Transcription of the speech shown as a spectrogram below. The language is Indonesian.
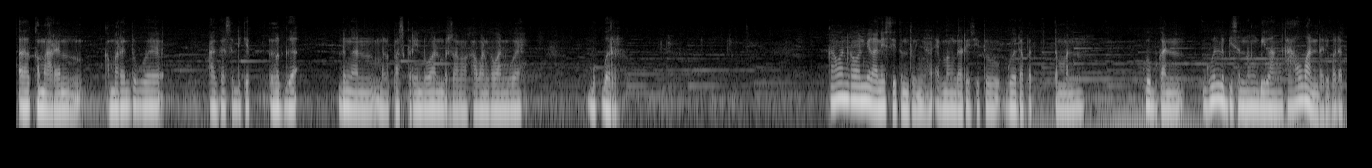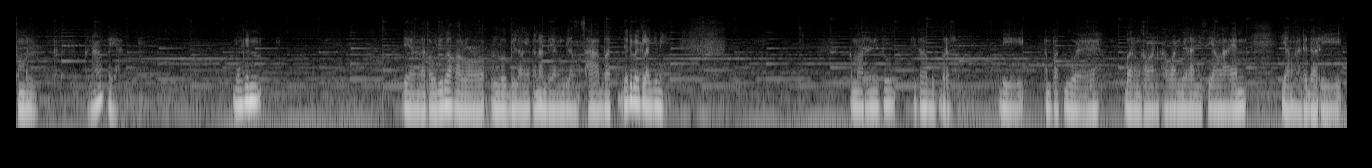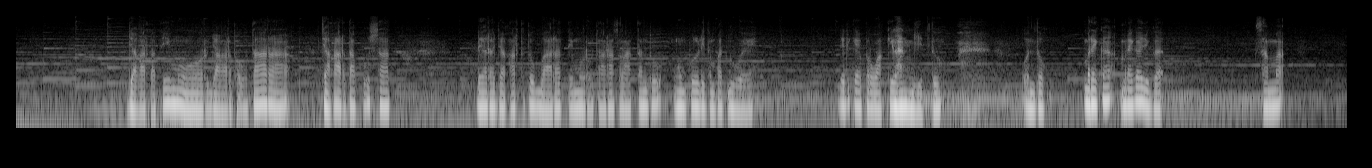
uh, kemarin kemarin tuh gue agak sedikit lega dengan melepas kerinduan bersama kawan-kawan gue bukber kawan-kawan Milanisti tentunya. Emang dari situ gue dapat temen. Gue bukan gue lebih seneng bilang kawan daripada temen. Kenapa ya? Mungkin dia nggak tahu juga kalau lu bilangnya kan ada yang bilang sahabat. Jadi balik lagi nih. Kemarin itu kita bukber di tempat gue bareng kawan-kawan Milanisi yang lain yang ada dari Jakarta Timur, Jakarta Utara, Jakarta Pusat, daerah Jakarta tuh Barat, Timur, Utara, Selatan tuh ngumpul di tempat gue. Jadi kayak perwakilan gitu. Untuk mereka mereka juga sama.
